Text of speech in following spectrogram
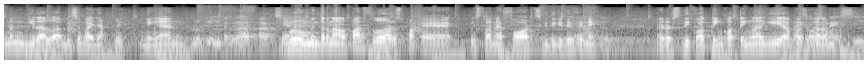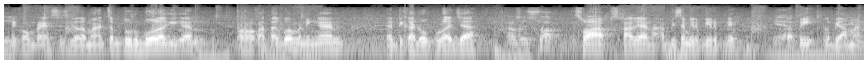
cuman gila lu habisnya banyak deh. Mendingan belum internal partsnya belum internal parts lu harus pakai pistonnya Force gitu-gitu Vin ya. Harus di coating coating lagi apa segala Rekompresi. segala macam turbo lagi kan. Kalau kata gua mendingan ganti K20 aja. langsung swap Swap sekalian habisnya mirip-mirip deh. Iya. Tapi lebih aman.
